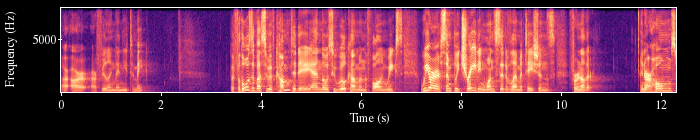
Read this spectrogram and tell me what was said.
are, are, are feeling they need to make. But for those of us who have come today and those who will come in the following weeks, we are simply trading one set of limitations for another. In our homes,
